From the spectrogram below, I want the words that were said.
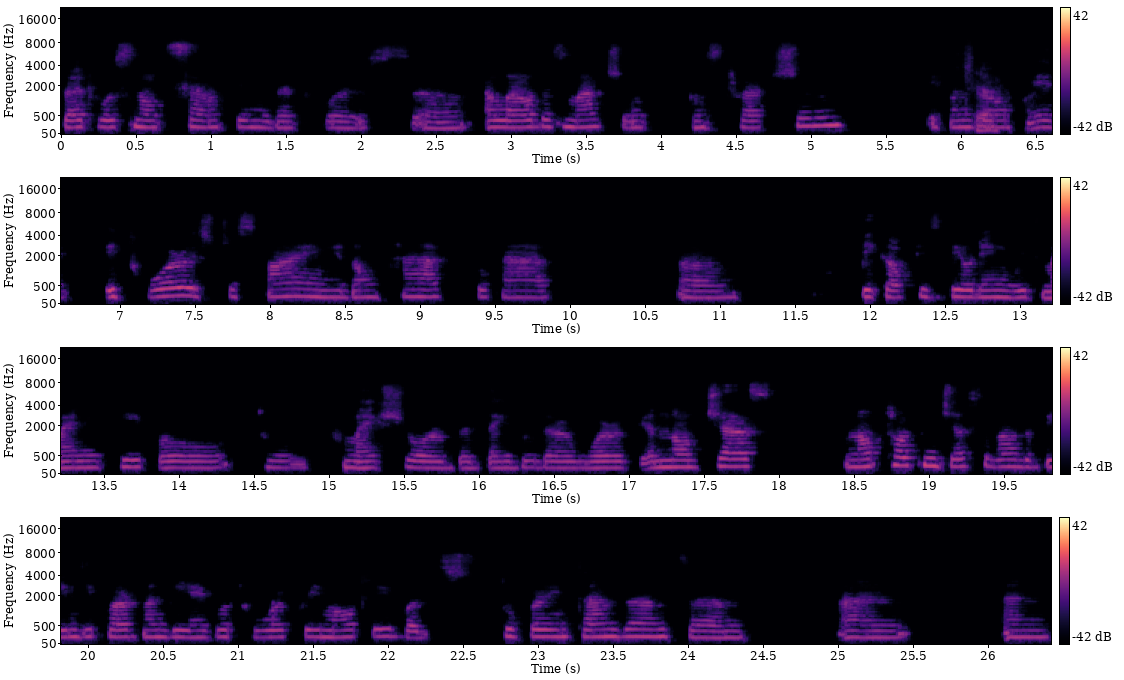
that was not something that was uh, allowed as much in construction. Even sure. though it, it works just fine, you don't have to have um, big office building with many people to, to make sure that they do their work and not just not talking just about the BIM department being able to work remotely, but superintendents and and and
